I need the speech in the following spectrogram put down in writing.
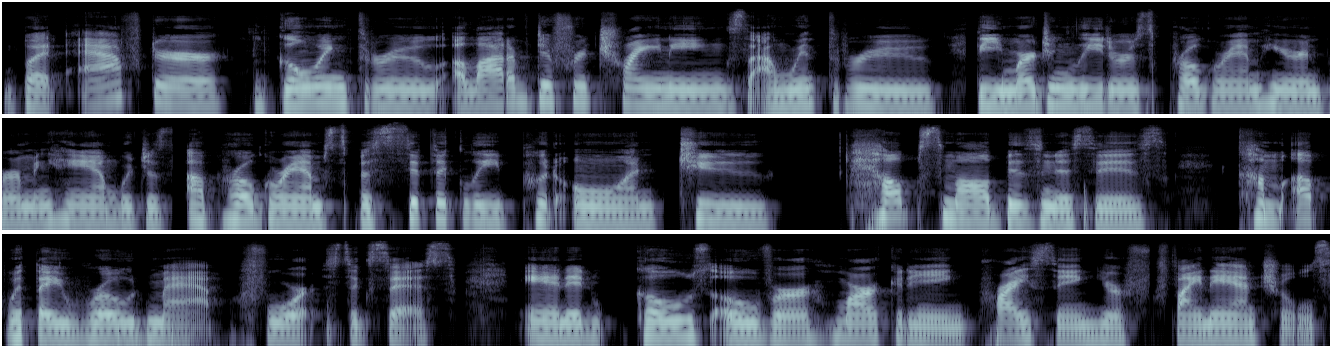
But after going through a lot of different trainings, I went through the Emerging Leaders program here in Birmingham, which is a program specifically put on to help small businesses come up with a roadmap for success. And it goes over marketing, pricing, your financials.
